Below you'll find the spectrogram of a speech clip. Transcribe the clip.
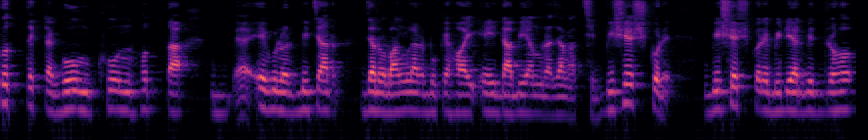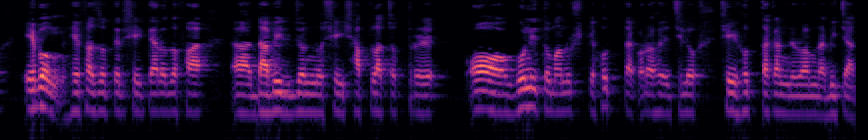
প্রত্যেকটা গুম, খুন, হত্যা এগুলোর বিচার যেন বাংলার বুকে হয়, এই দাবি আমরা জানাচ্ছি। বিশেষ করে বিশেষ করে বিডিআর বিদ্রোহ এবং হেফাজতের সেই তেরো দফা দাবির জন্য সেই শাপলা চত্বরে অগণিত মানুষকে হত্যা করা হয়েছিল, সেই হত্যাকাণ্ডেরও আমরা বিচার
